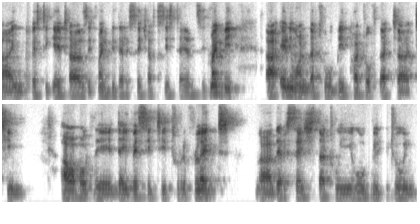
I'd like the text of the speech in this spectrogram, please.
uh, investigators, it might be the research assistants, it might be uh, anyone that will be part of that uh, team. How about the diversity to reflect uh, the research that we will be doing?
